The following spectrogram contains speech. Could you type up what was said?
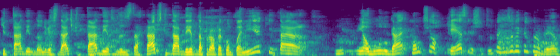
que está dentro da universidade, que está dentro das startups, que está dentro da própria companhia, que está em algum lugar. Como que você orquestra isso tudo para resolver aquele problema?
